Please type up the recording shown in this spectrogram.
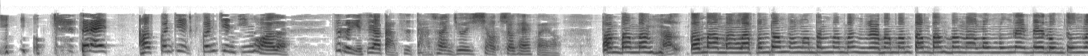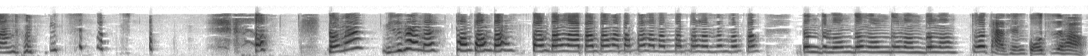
由。再来，好，关键关键精华了，这个也是要打字，打出来你就会笑笑开怀啊。梆梆梆啦，梆梆梆啦，梆梆梆啦，梆梆梆啦，梆梆梆梆梆啦，隆隆来来隆咚啦，懂吗？你知道吗？梆梆梆梆梆啦，梆梆啦，梆梆啦，梆梆梆啦，梆梆梆，咚咚隆咚隆咚隆咚隆，都要打成国字哈，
